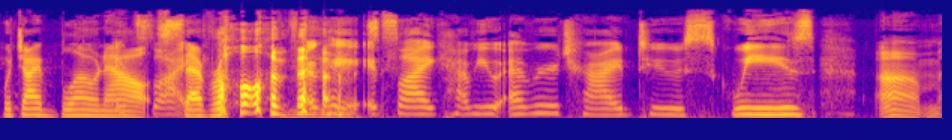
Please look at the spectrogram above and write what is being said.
which I've blown out like- several of them. Okay, it's like have you ever tried to squeeze um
